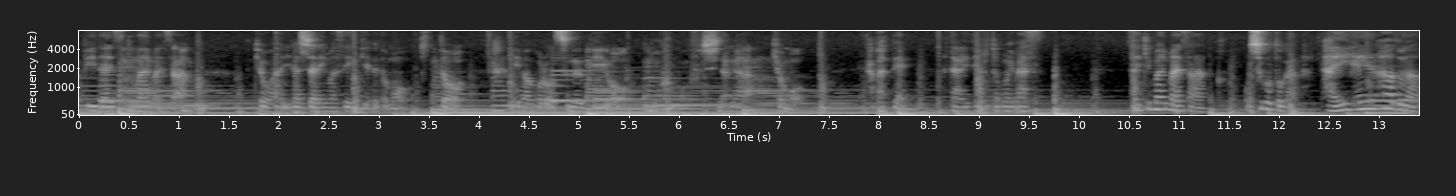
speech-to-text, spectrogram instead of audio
ヌーピー大好きマイマイさん今日はいらっしゃいませんけれどもきっと今頃スヌーピーをモフモフしながら今日も頑張って働いていると思います。最近まいまいさんお仕事が大変ハードな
